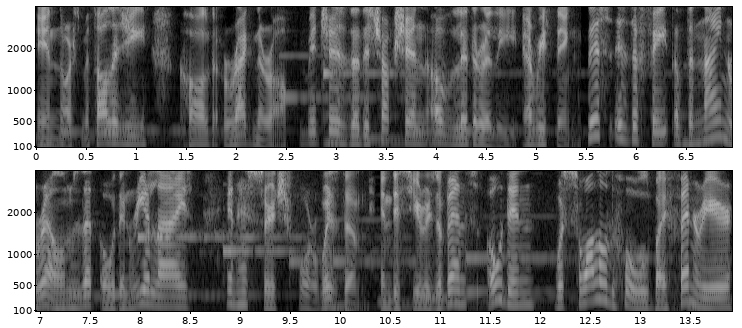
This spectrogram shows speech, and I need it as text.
in Norse mythology called Ragnarok, which is the destruction of literally everything. This is the fate of the nine realms that Odin realized in his search for wisdom. In this series of events, Odin was swallowed whole by Fenrir,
